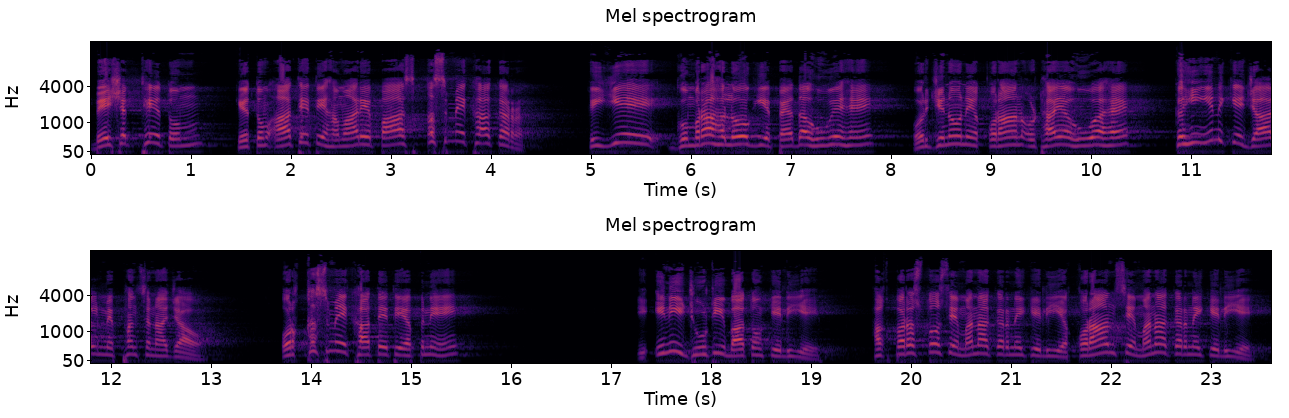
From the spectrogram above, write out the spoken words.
بے شک تھے تم کہ تم آتے تھے ہمارے پاس قسمیں کھا کر کہ یہ گمراہ لوگ یہ پیدا ہوئے ہیں اور جنہوں نے قرآن اٹھایا ہوا ہے، کہیں ان کے جال میں پھنس نہ جاؤ۔ اور قسمیں کھاتے تھے اپنے انہی جھوٹی باتوں کے لیے، حق پرستوں سے منع کرنے کے لیے، قرآن سے منع کرنے کے لیے۔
